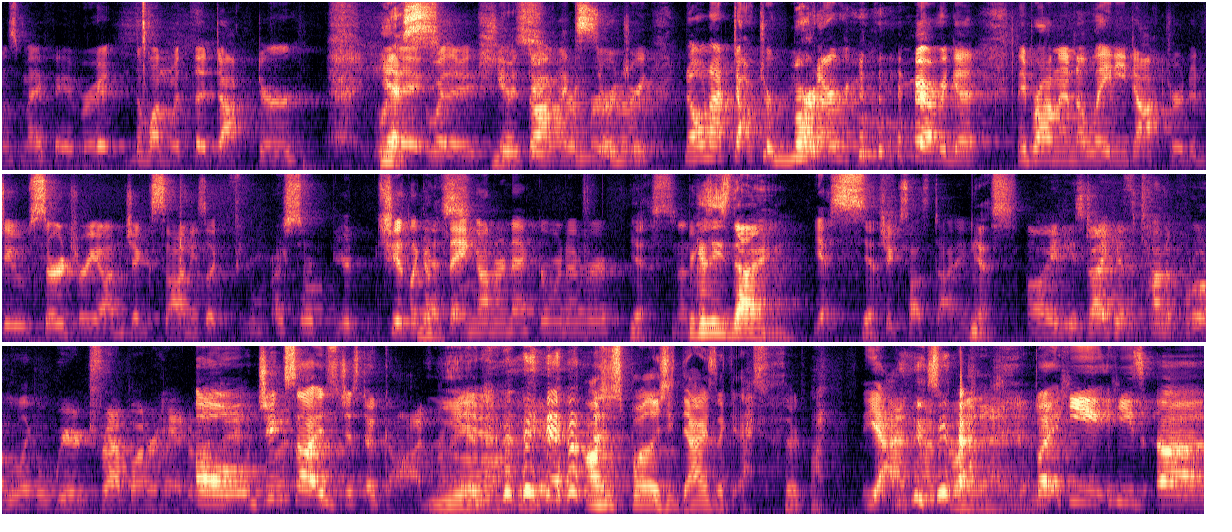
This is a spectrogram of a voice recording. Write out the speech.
was my favorite. The one with the doctor. Where Yes. They, where they, she Yes. was doing Dr. like Murder? surgery. No, not Doctor Murder. there we go. They brought in a lady doctor to do surgery on Jigsaw, and he's like, "If you mess up your-" she had like Yes. a thing on her neck or whatever. yes, because he's dying. Yes, Yes. Jigsaw's dying. Yes. Oh, yeah, he's dying. He has a time to put on like a weird trap on her head. or Oh, that, but- Jigsaw is just a god. Yeah. man. also, spoilers. He dies like after the third one. yeah. I- I that, yeah. But he he's uh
